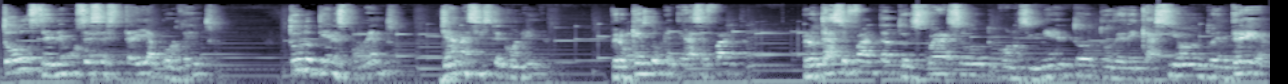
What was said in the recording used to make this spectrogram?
Todos tenemos esa estrella por dentro. Tú lo tienes por dentro. Ya naciste con ella. Pero ¿qué es lo que te hace falta? Pero te hace falta tu esfuerzo, tu conocimiento, tu dedicación, tu entrega.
